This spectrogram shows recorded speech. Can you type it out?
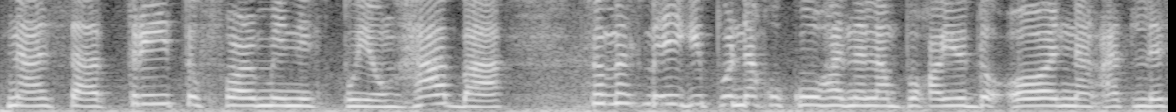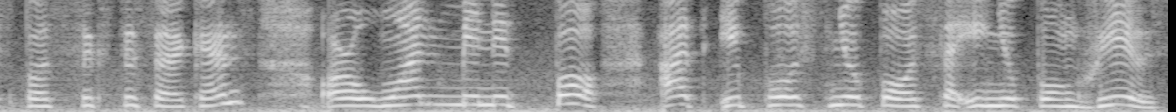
Nasa 3 to 4 minutes po yung haba. So mas maigi po na kukuha na lang po kayo doon ng at least po 60 seconds or 1 minute po at i-post nyo po sa inyo pong reels.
